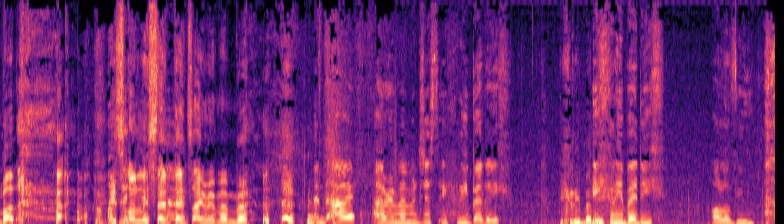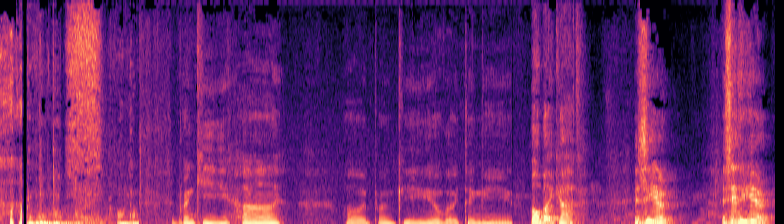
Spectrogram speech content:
but it's only sentence I remember. And I, I remember just ich liebe dich. Ich liebe dich. Ich liebe dich. All of you. Prankie, hi. Hi, Prankie, you're waiting here. Oh my god! It's here! Is it here?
